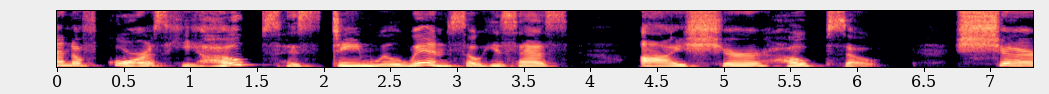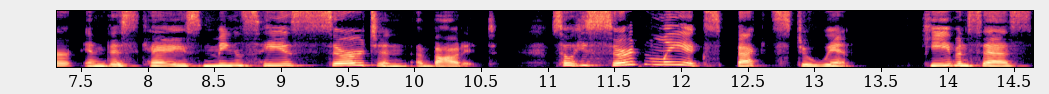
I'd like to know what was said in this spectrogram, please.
And of course, he hopes his team will win, so he says, I sure hope so. Sure in this case means he is certain about it. So he certainly expects to win. He even says,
